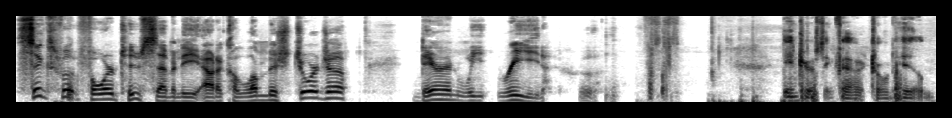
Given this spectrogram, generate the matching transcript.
six foot four, two seventy, out of Columbus, Georgia, Darron we- Reed. Ugh. Interesting fact on him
